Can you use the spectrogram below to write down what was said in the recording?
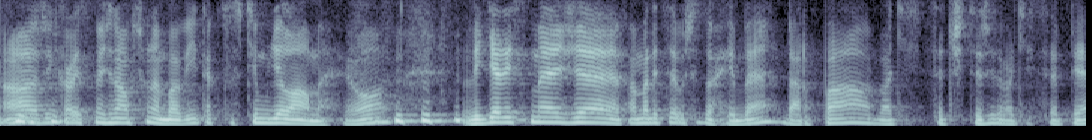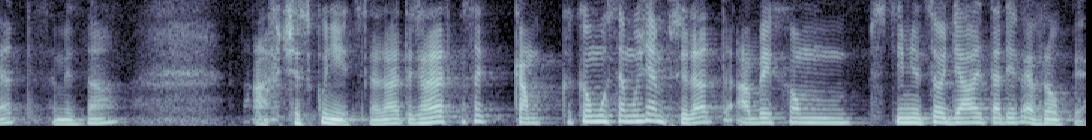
a říkali jsme, že nás to nebaví, tak co s tím uděláme, jo. Viděli jsme, že v Americe už se to hybe, DARPA 2004-2005 se mi zdá, a v Česku nic. Takže hledali jsme se, kam, k komu se můžeme přidat, abychom s tím něco dělali tady v Evropě,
